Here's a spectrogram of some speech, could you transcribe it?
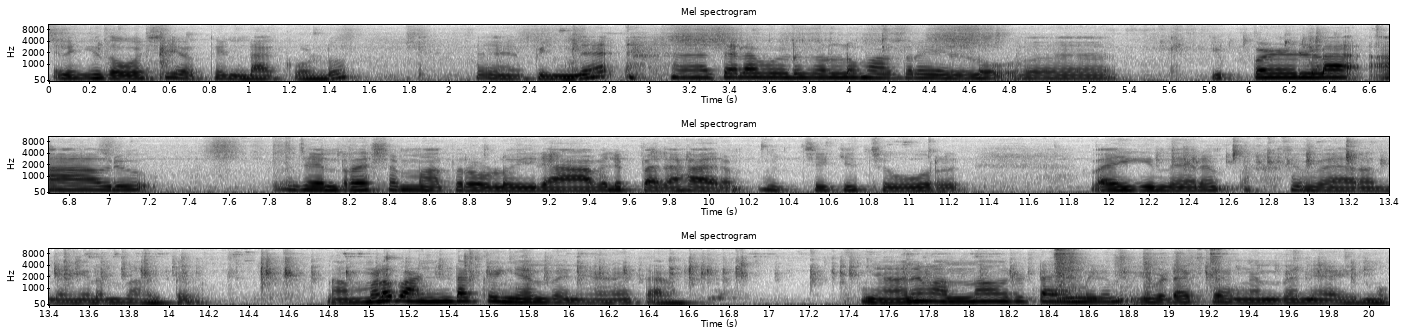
അല്ലെങ്കിൽ ദോശയോ ഒക്കെ ഉണ്ടാക്കുള്ളൂ. പിന്നെ ചില വീടുകളിൽ മാത്രമേ ഉള്ളൂ. ഇപ്പോഴുള്ള ആ ഒരു ജനറേഷൻ മാത്രമേ ഉള്ളൂ. ഈ രാവിലെ പലഹാരം ഉച്ചയ്ക്ക് ചോറ് വൈകുന്നേരം വേറെ എന്തെങ്കിലും പറഞ്ഞിട്ട് നമ്മൾ പണ്ടൊക്കെ ഇങ്ങനെ തന്നെയാണ് കേട്ടോ. ഞാൻ വന്ന ഒരു ടൈമിലും ഇവിടെയൊക്കെ അങ്ങനെ തന്നെയായിരുന്നു.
